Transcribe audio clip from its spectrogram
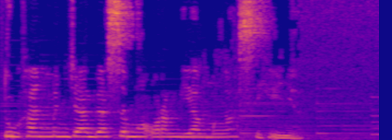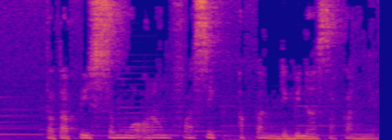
Tuhan menjaga semua orang yang mengasihinya, tetapi semua orang fasik akan dibinasakannya.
